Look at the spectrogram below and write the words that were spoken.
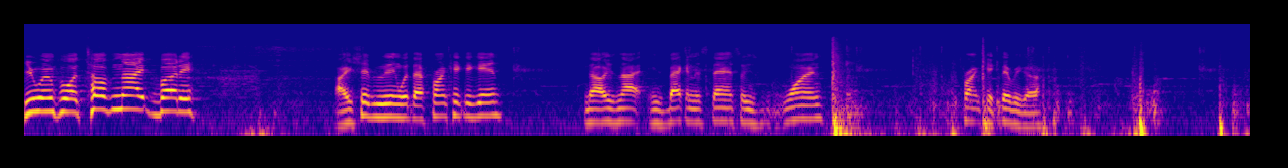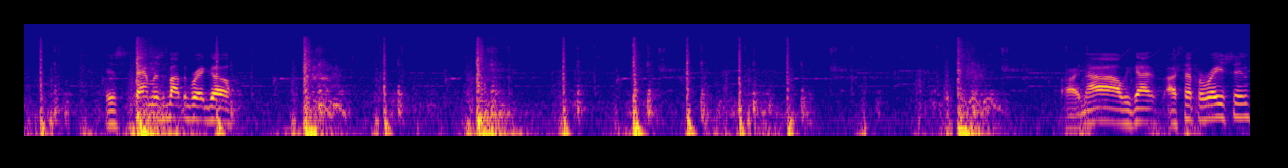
You went for a tough night, buddy. Are you should be leading with that front kick again. No, he's not. He's back in the stand, so he's one. Front kick. There we go. His stamina's about to break. Go. All right, now we got our separation.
